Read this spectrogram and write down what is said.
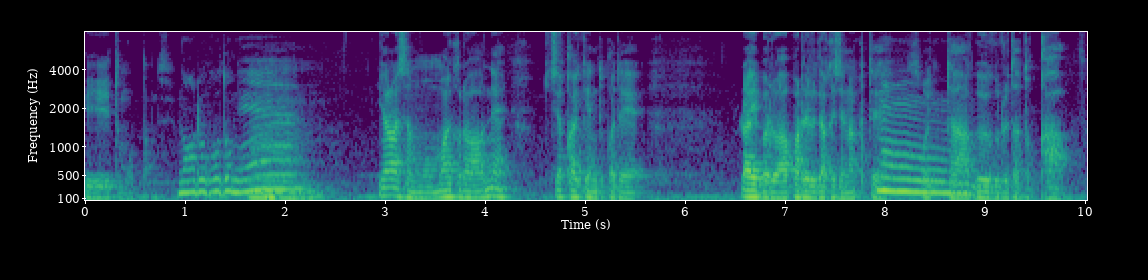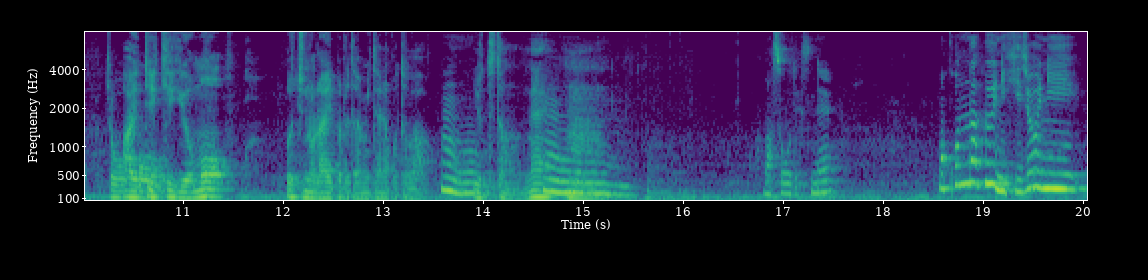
へえと思ったんですよ。あなるほどね柳井さんも前からね記者会見とかでライバルはアパレルだけじゃなくて、うん。そういったグーグルだとか IT 企業もうちのライバルだみたいなことは言ってたもんね。うんうんううん。んまあそうですね、まあ、こんな風に非常に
